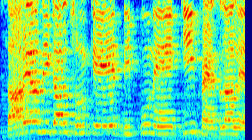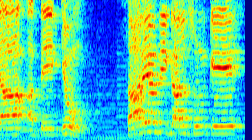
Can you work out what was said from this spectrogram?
ਸਾਰਿਆਂ ਦੀ ਗੱਲ ਸੁਣ ਕੇ ਦੀਪੂ ਨੇ ਕੀ ਫੈਸਲਾ ਲਿਆ ਅਤੇ ਕਿਉਂ? ਸਾਰਿਆਂ ਦੀ ਗੱਲ ਸੁਣ ਕੇ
